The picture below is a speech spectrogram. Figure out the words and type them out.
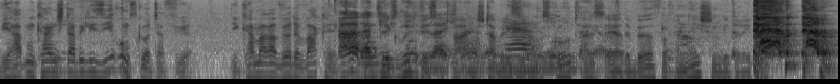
Wir haben keinen Stabilisierungsgurt dafür. Die Kamera würde wackeln. Ah, dann ihn Griffiths ne? einen Stabilisierungsgurt, Ja. als er The Birth of a Nation gedreht hat?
